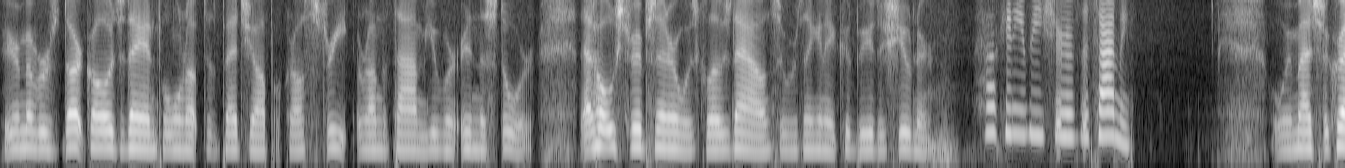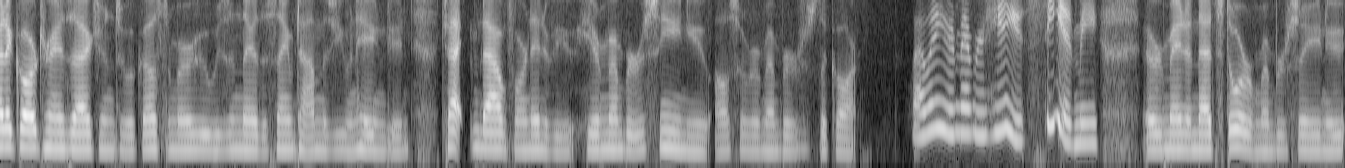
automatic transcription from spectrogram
He remembers dark colored sedan pulling up to the pet shop across the street around the time you were in the store. That whole strip center was closed down, so we're thinking it could be the shooter. How can you be sure of the timing? We matched a credit card transaction to a customer who was in there the same time as you and Hayden did. Tracked him down for an interview. He remembers seeing you, also remembers the car. Why would he remember he seeing me? Every man in that store remembers seeing you.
